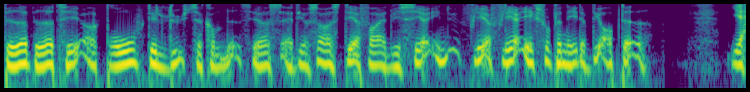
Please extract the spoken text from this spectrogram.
bedre og bedre til at bruge det lys, der kommer ned til os, er det jo så også derfor, at vi ser en, flere og flere eksoplaneter blive opdaget. Ja,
